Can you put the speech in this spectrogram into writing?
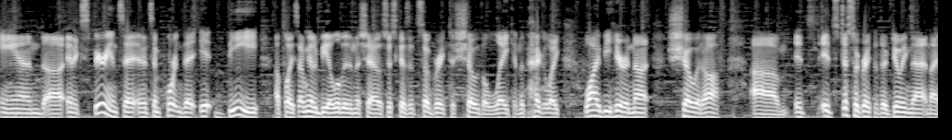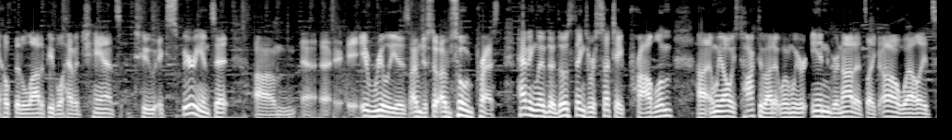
and uh, and experience it. And it's important that it be a place. I'm going to be a little bit in the shadows just because it's so great to show the lake in the back. of Like, why be here and not show it off? Um, it's it's just so great that they're doing that, and I hope that a lot of people have a chance to experience it. Um, uh, it really is. I'm just so, I'm so impressed. Having lived there, those things were such a problem, uh, and we always talked about it when we were in Granada. It's like, oh well it's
